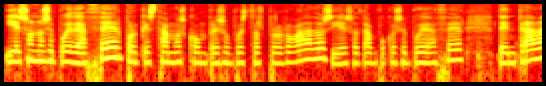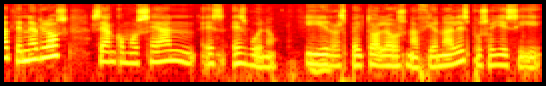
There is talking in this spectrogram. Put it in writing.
y eso no se puede hacer porque estamos con presupuestos prorrogados y eso tampoco se puede hacer. De entrada, tenerlos, sean como sean, es, es bueno. Y respecto a los nacionales, pues oye, si,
